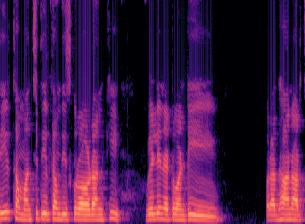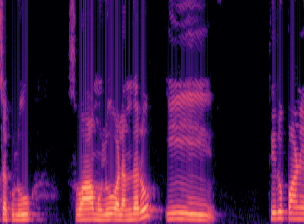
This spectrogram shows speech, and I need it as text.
తీర్థం మంచి తీర్థం తీసుకురావడానికి వెళ్ళినటువంటి ప్రధాన అర్చకులు స్వాములు వాళ్ళందరూ ఈ తిరుపాణి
